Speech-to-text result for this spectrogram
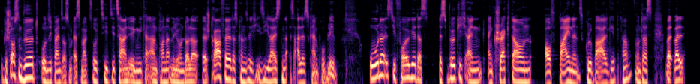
geschlossen wird und sich Binance aus dem US-Markt zurückzieht. Sie zahlen irgendwie, keine Ahnung, ein paar hundert Millionen Dollar äh, Strafe, das können sie sich easy leisten, ist alles kein Problem. Oder ist die Folge, dass es wirklich ein, ein Crackdown auf Binance global gibt. Ne? Und das, weil, weil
